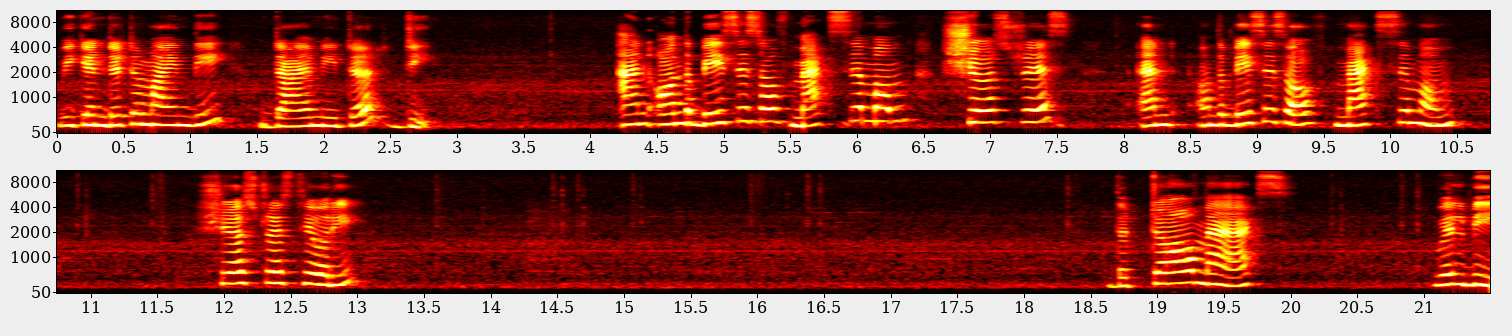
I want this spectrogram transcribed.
we can determine the diameter d and on the basis of maximum shear stress and on the basis of maximum shear stress theory the tau max will be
